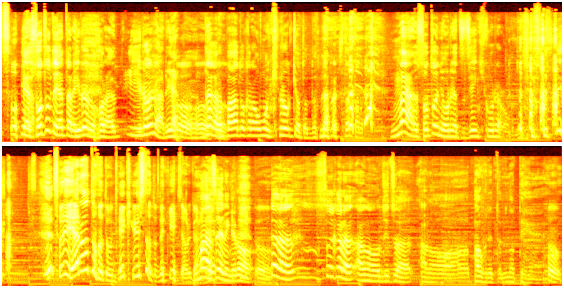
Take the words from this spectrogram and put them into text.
そういや外でやったらいろいろほらいろいろあるやん、うんうんうん。だからバードから思いっきりロッキョと鳴らしたったらまあ外におるやつ全員聞こえるやろ。それやろうと思ってもできる人とできる人おるから、ね、まあそうやねんけど、うん。だからそれからあの実はあのパンフレットに載ってへん、うん。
